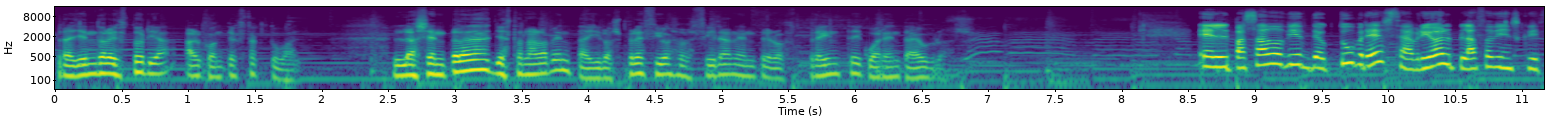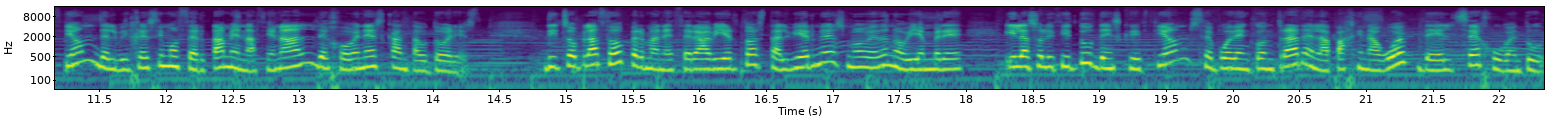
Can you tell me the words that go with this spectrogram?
trayendo la historia al contexto actual. Las entradas ya están a la venta y los precios oscilan entre los 30 y 40 euros. El pasado 10 de octubre se abrió el plazo de inscripción del vigésimo certamen nacional de jóvenes cantautores. Dicho plazo permanecerá abierto hasta el viernes 9 de noviembre y la solicitud de inscripción se puede encontrar en la página web de Elche Juventud.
